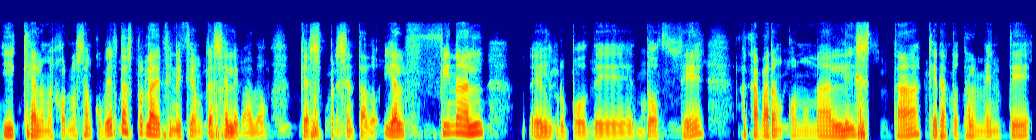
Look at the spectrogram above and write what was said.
y que a lo mejor no están cubiertas por la definición que has elevado, que has presentado. Y al final, el grupo de 12 acabaron con una lista que era totalmente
